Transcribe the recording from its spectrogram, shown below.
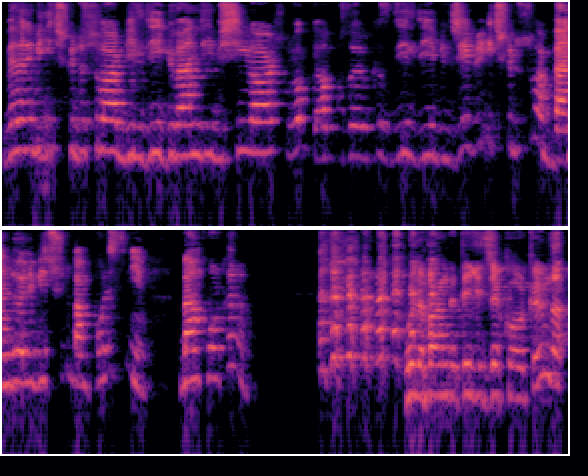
Ve hani bir içgüdüsü var, bildiği, güvendiği bir şey var. Yok ya bu kız öyle bir kız değil diyebileceği bir içgüdüsü var. Bende öyle bir içgüdü. Ben polis miyim? Ben korkarım. burada ben de delice korkarım da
